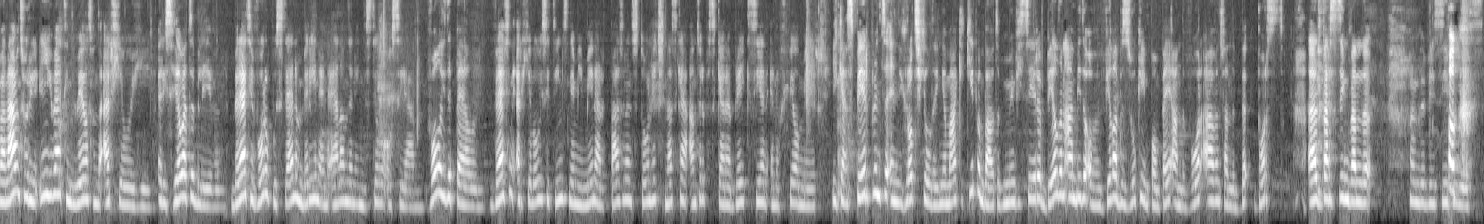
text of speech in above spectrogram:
Vanavond word je ingewijd in de wereld van de archeologie. Er is heel wat te beleven. Bereid je voor op woestijnen, bergen en eilanden in de Stille Oceaan. Volg de pijlen. 15 archeologische teams nemen je mee naar het Paasland, Stonehenge, Nazca, Antwerpen, Scarabreek, Sien en nog veel meer. Je kan speerpunten en grotschilderingen maken, kippenbouten mummificeren, beelden aanbieden of een villa bezoeken in Pompeii aan de vooravond van de borst... Uitbarsting van de... Van de Vesuvius.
